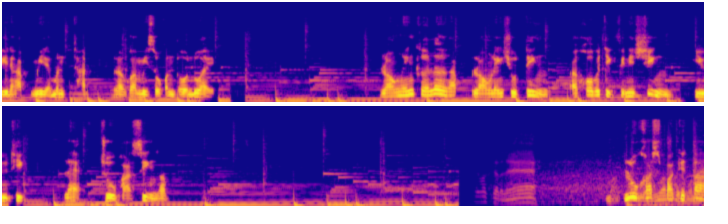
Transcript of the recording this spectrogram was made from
ดีนะครับ มีดับเบิลทัชแล้วก็มีโซคอนโทรลด้วย ลองเล้งเคอร์เลอร์ครับลองเล้งชูตติ้งอะโคเบติกฟินิชชิ่งฮิวทิกและจูพาสซิ่งครับลูคัสปาเกตตา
